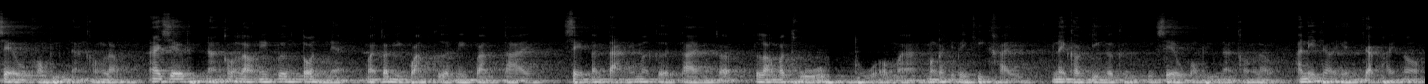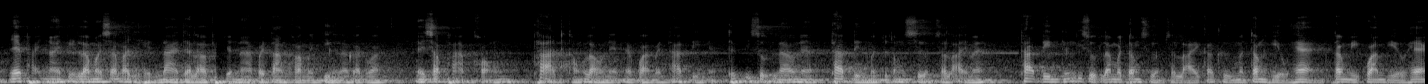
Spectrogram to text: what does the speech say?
เซลล์ของผิวหนังของเราไอเซลล์ผิวหนังของเรานี่เบื้องต้นเนี่ยมันก็มีความเกิดมีความตาย เซลล์ต่างๆที่มันเกิดตายมันก็เรามาถูถูออกมา มันก็จะเป็นขี้ไข่ในความจริงก็คือคือเซลล์ของผิวหนังของเรา อันนี้เราเห็นจากภายนอกในภายในที่เราไม่สามารถจะเห็นได้ แต่เราพิจารณาไปตามความเป็นจริงแล้วกันว่า ในสภาพของธาตุของเราเนี่ยในความเป็นธาตุดินเนี่ยถึงที่สุดแล้วเนี่ยธาตุดินมันจะต้องเสื่อมสลายไหม ธาตุดินถึงที่สุดแล้วมันต้องเสื่อมสลายก็คือมันต้องเหี่ยวแห้ง ต้องมีความเหี่ยวแห้ง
